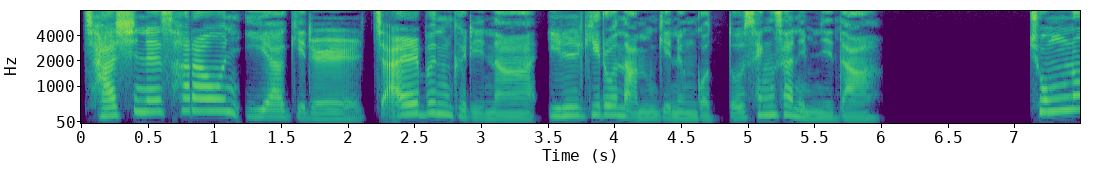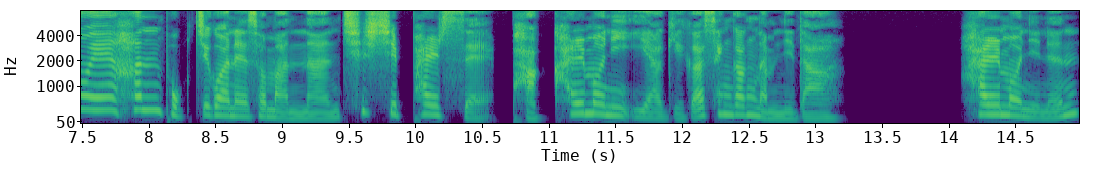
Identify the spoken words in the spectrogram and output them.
자신의 살아온 이야기를 짧은 글이나 일기로 남기는 것도 생산입니다. 종로의 한 복지관에서 만난 78세 박 할머니 이야기가 생각납니다. 할머니는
